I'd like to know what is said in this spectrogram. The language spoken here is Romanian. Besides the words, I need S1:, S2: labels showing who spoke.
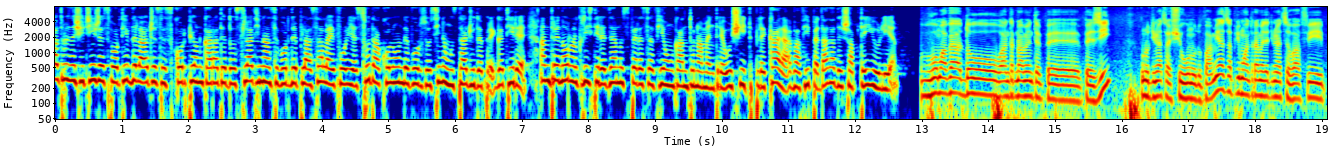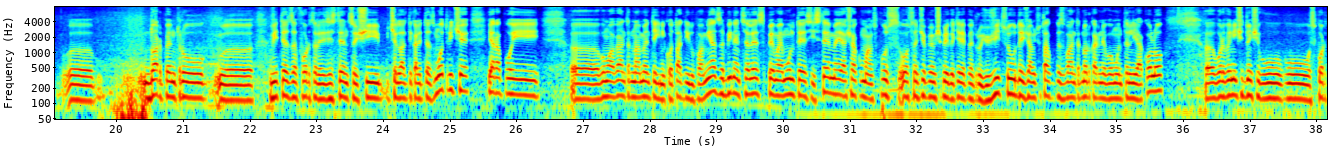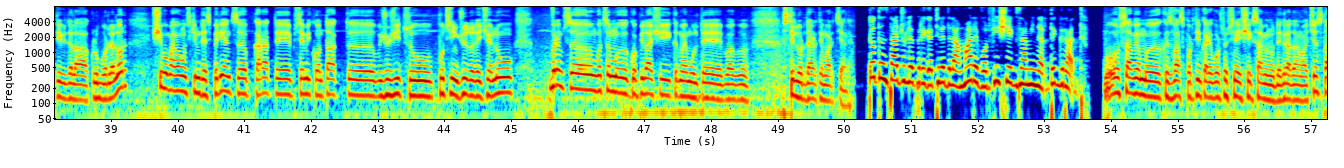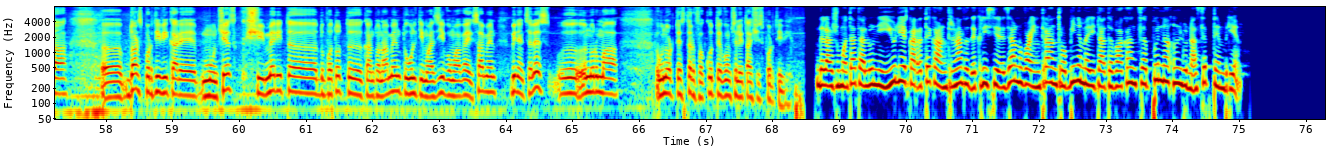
S1: 45 de sportivi de la acest Scorpion Karate do Slatina se vor deplasa la Eforie Sud, acolo unde vor susține un stagiu de pregătire. Antrenorul Cristi Rezeanu speră să fie un cantonament reușit. Plecarea va fi pe data de 7 iulie.
S2: Vom avea două antrenamente pe, pe zi, unul dimineața și unul după amiaza. Primul antrenament de dimineață va fi uh, doar pentru uh, viteză, forță, rezistență și celelalte calități motrice, iar apoi uh, vom avea antrenament tehnico-tactic după amiază, bineînțeles pe mai multe sisteme, așa cum am spus, o să începem și pregătire pentru jiu-jitsu, deja am discutat cu câțiva antrenori care ne vom întâlni acolo, uh, vor veni și dânsi cu, cu sportivi de la cluburile lor și vom avea un schimb de experiență, karate, semicontact, uh, jiu-jitsu, puțin judo, de ce nu, Vrem să învățăm uh, copilașii cât mai multe uh, stiluri de arte marțiale.
S1: Tot în stagiul de pregătire de la mare vor fi și examinări de grad.
S2: O să avem uh, câțiva sportivi care vor susține și examenul de grad anul acesta, doar sportivii care muncesc și merită, după tot cantonamentul, ultima zi vom avea examen. Bineînțeles, în urma unor testări făcute vom selecta și sportivii.
S1: De la jumătatea lunii iulie, karateca antrenată de Cristi Rezeanu va intra într-o bine meritată vacanță până în luna septembrie.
